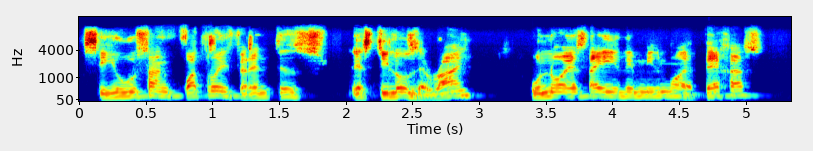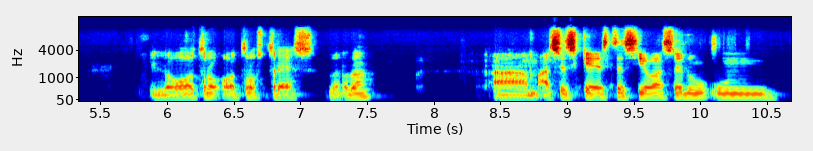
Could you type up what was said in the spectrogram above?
Sí usan cuatro diferentes estilos de rye. Uno es ahí de mismo de Texas, y luego otro, otros tres, ¿verdad? así es que este sí va a ser un,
